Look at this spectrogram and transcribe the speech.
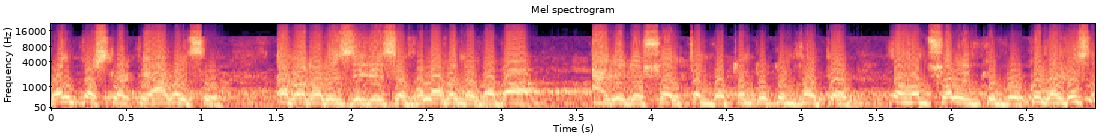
পঞ্চাশ লাখ টাকা পাইছে। এবার ওরে জিগেছে ফলাফেন দাদা আগে তো চলতেন বেতন টেতন পাইতেন তখন চলেন কিন্তু। কোথায় গেছে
